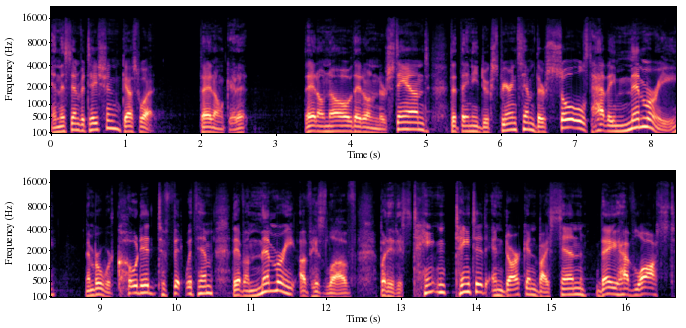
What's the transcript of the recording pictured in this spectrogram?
and this invitation, guess what? They don't get it. They don't know, they don't understand that they need to experience Him. Their souls have a memory. Remember, we're coded to fit with Him. They have a memory of His love, but it is tainted and darkened by sin. They have lost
